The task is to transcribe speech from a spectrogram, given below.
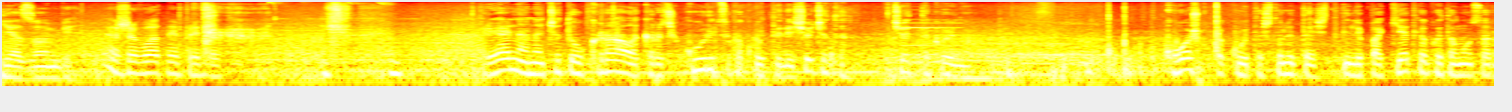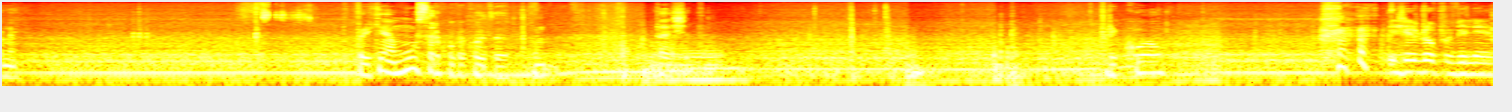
я зомби. животные придут. Реально, она что-то украла, короче, курицу какую-то или еще что-то. Что это такое? ну? Кошку какую-то, что ли, тащит? Или пакет какой-то мусорный? Прикинь, а мусорку какую-то тащит. Прикол. Еще жопу виляет.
